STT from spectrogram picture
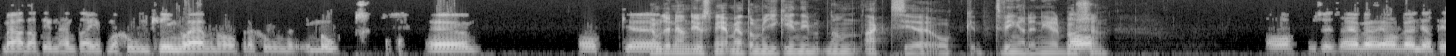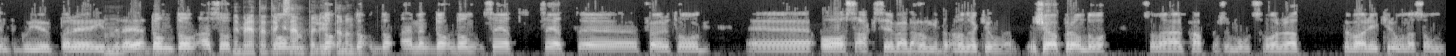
Med att inhämta information kring och även ha operationer emot. Eh, och, eh, ja, du nämnde just med, med, att de gick in i någon aktie och tvingade ner börsen. Ja. Ja, precis. Jag, jag väljer att inte gå djupare in i mm. det. De, de, alltså, Nej, berätta ett de, exempel de, utan att... De, de, nej, men de, de, säg att, säg att eh, företag eh, As aktier är värda 100 kronor. Då köper de då sådana här papper som motsvarar att för varje krona som,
